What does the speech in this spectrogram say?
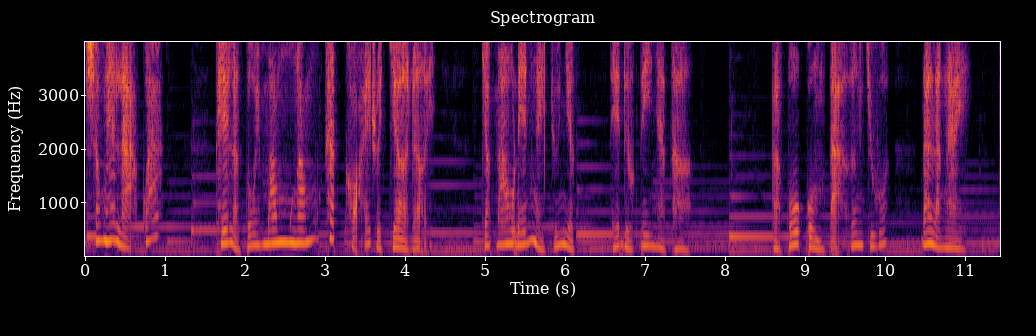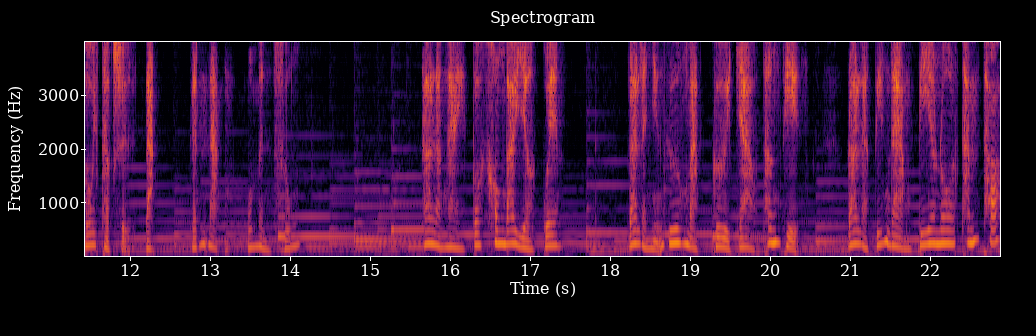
Sao nghe lạ quá? Thế là tôi mong ngóng khắc khoải rồi chờ đợi cho mau đến ngày chủ nhật để được đi nhà thờ. Và vô cùng tạ ơn chúa, đó là ngày tôi thật sự đặt gánh nặng của mình xuống. Đó là ngày tôi không bao giờ quên. Đó là những gương mặt cười chào thân thiện. Đó là tiếng đàn piano thánh thót.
